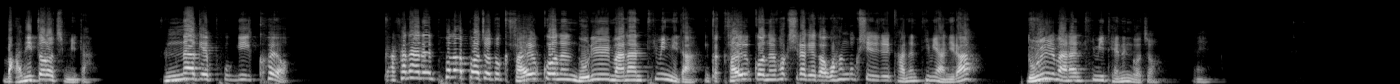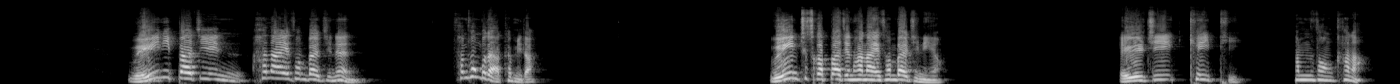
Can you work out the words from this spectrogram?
많이 떨어집니다. 등락의 폭이 커요. 그러니까 하나는 표 나빠져도 가을권은 노릴 만한 팀입니다. 그러니까 가을권을 확실하게 가고 한국 시리즈를 가는 팀이 아니라 노릴 만한 팀이 되는 거죠. 예. 웨인이 빠진 하나의 선발진은 삼성보다 약합니다. 웨인 투수가 빠진 하나의 선발진이에요. LG, KT, 삼성, 하나.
